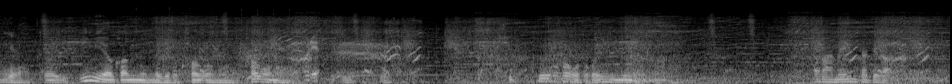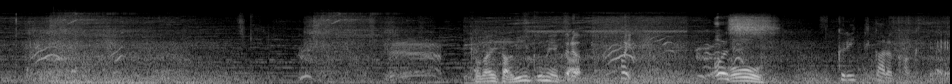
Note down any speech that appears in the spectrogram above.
逃げるの意味わかんねえんだけどカゴのカゴのおりゃ疾風のカゴとか意味ねえよほらメン立てが巨大化ウィークメーカーほいおおうしクリティカル確定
